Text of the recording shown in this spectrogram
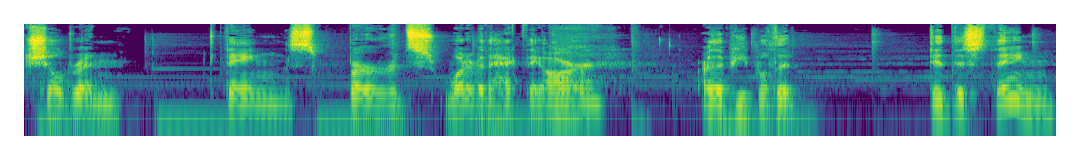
children, things, birds, whatever the heck they are, are the people that did this thing,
